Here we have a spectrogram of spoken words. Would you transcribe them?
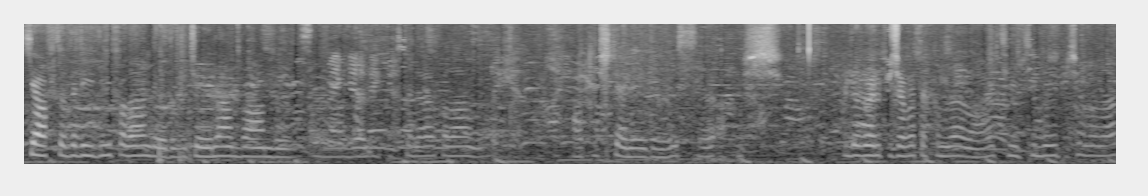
İki haftadır iyi değil falan diyordu. Bu Ceylan Bağım diyor mesela. Böyle falan var. 60 TL'ydi burası. 60. Burada böyle pijama takımlar var. Tütülü pijamalar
